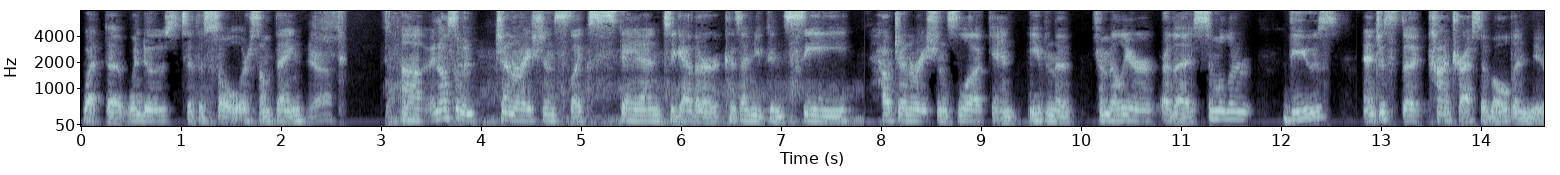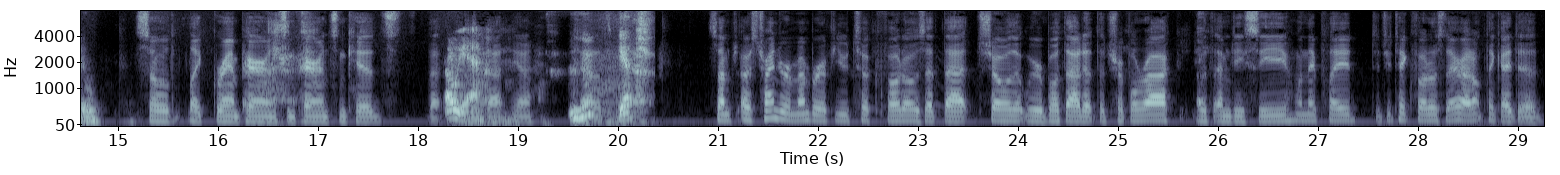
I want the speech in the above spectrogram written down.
what the windows to the soul or something. Yeah. Uh, and also when generations like stand together, because then you can see how generations look and even the familiar or the similar views and just the contrast of old and new. So like grandparents and parents and kids. That, Oh, yeah. That, yeah. Mhm. Yeah, that's Yep. So I'm, I was trying to remember if you took photos at that show that we were both at at the Triple Rock with MDC when they played. Did you take photos there? I don't think I did.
